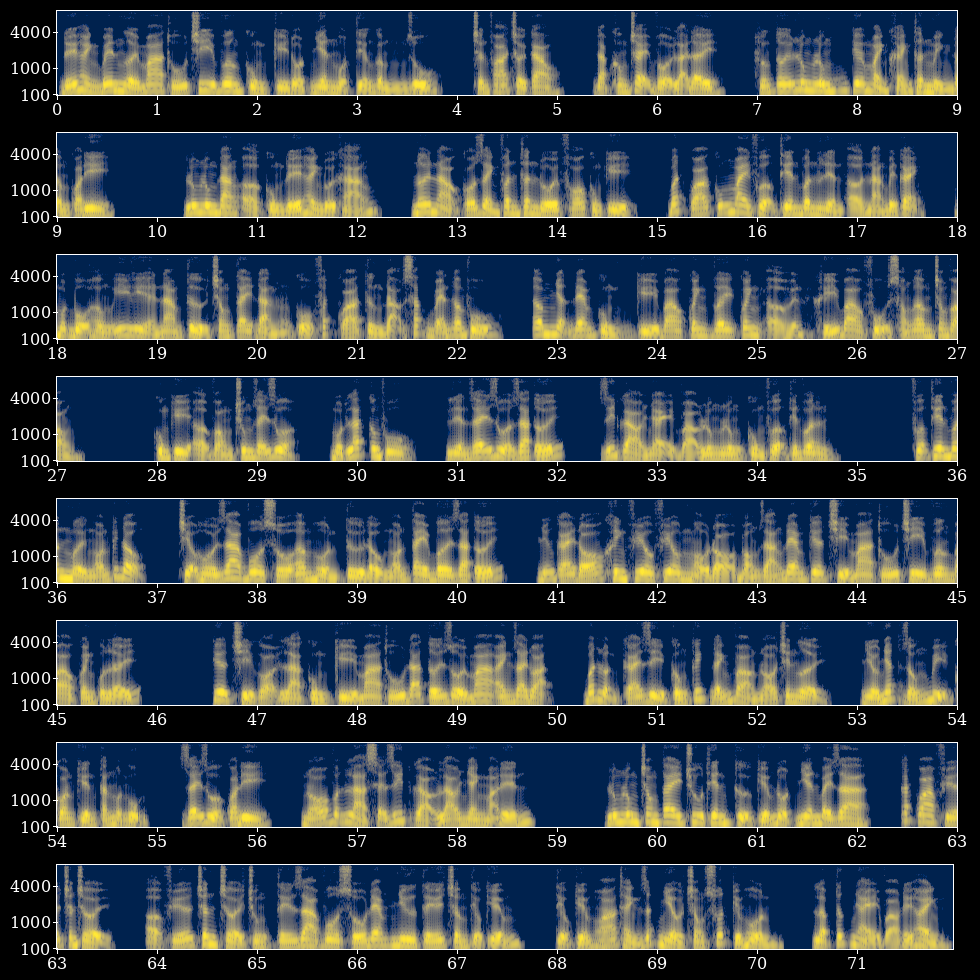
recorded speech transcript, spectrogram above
Đế hành bên người ma thú chi vương cùng kỳ đột nhiên một tiếng gầm rú, chấn phá trời cao, đạp không chạy vội lại đây, hướng tới lung lung kia mảnh khảnh thân mình đâm qua đi. Lung lung đang ở cùng đế hành đối kháng, nơi nào có rảnh phân thân đối phó cùng kỳ, bất quá cũng may Phượng Thiên Vân liền ở nàng bên cạnh, một bộ hồng y lìa nam tử trong tay đàn cổ phất quá từng đạo sắc bén âm phủ, âm nhận đem cùng kỳ bao quanh vây quanh ở huyền khí bao phủ sóng âm trong vòng. Cùng kỳ ở vòng trung dãy rùa, một lát công phu, liền dãy rùa ra tới, rít gào nhảy vào lung lung cùng Phượng Thiên Vân. Phượng Thiên Vân mười ngón kích động, triệu hồi ra vô số âm hồn từ đầu ngón tay bơi ra tới, những cái đó khinh phiêu phiêu màu đỏ bóng dáng đem kia chỉ ma thú chi vương bao quanh quân lấy. Kia chỉ gọi là cùng kỳ ma thú đã tới rồi ma anh giai đoạn, bất luận cái gì công kích đánh vào nó trên người, nhiều nhất giống bị con kiến cắn một ngụm, dây rùa qua đi, nó vẫn là sẽ rít gào lao nhanh mà đến. Lung lung trong tay Chu Thiên cử kiếm đột nhiên bay ra, cắt qua phía chân trời, ở phía chân trời trung tế ra vô số đem như tế châm tiểu kiếm, tiểu kiếm hóa thành rất nhiều trong suốt kiếm hồn, lập tức nhảy vào đế hành.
